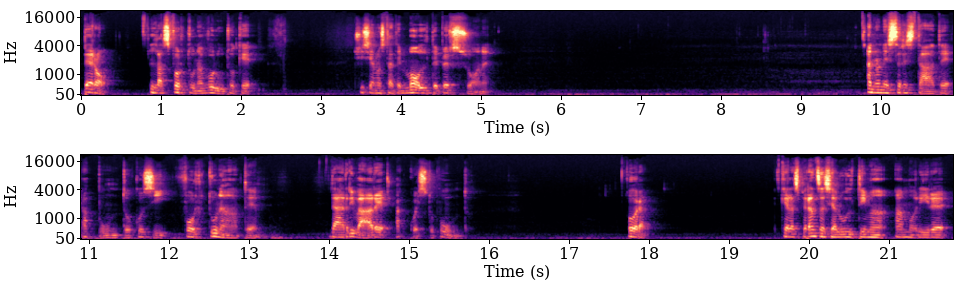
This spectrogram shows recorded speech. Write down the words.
Però la sfortuna ha voluto che ci siano state molte persone a non essere state appunto così fortunate da arrivare a questo punto. Ora, che la speranza sia l'ultima a morire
